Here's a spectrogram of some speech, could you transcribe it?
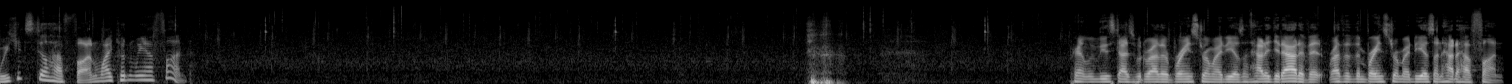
We could still have fun. Why couldn't we have fun? Apparently, these guys would rather brainstorm ideas on how to get out of it rather than brainstorm ideas on how to have fun.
